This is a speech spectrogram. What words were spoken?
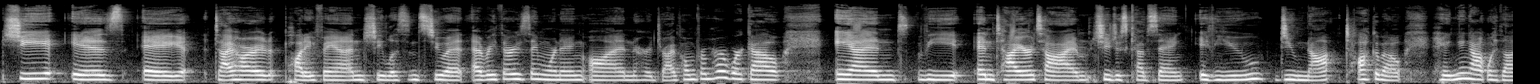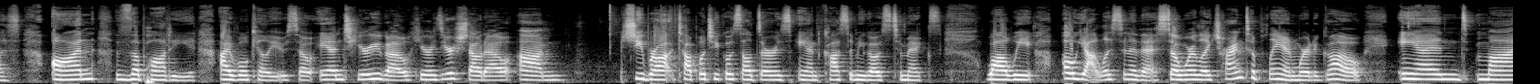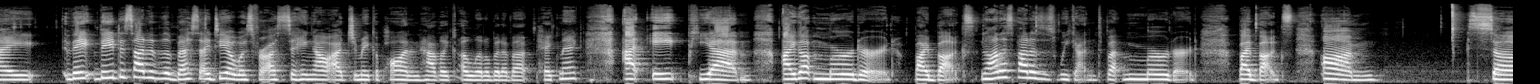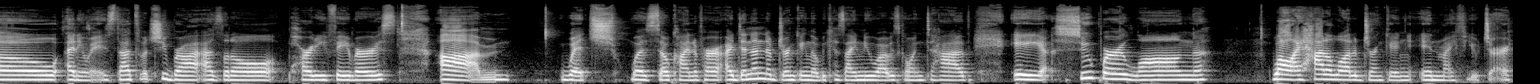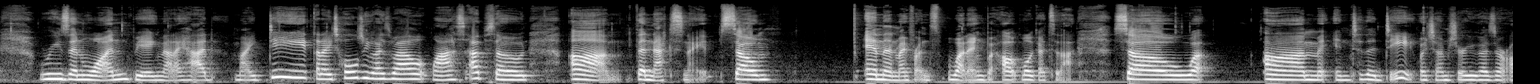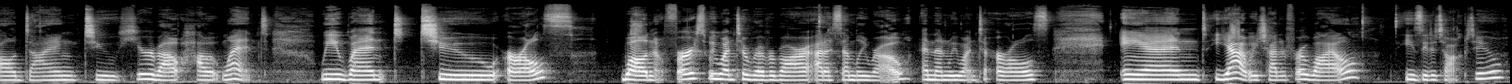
she is a diehard potty fan. She listens to it every Thursday morning on her drive home from her workout. And the entire time, she just kept saying, If you do not talk about hanging out with us on the potty, I will kill you. So, and here you go. Here's your shout out. Um, she brought Topo Chico seltzers and Casamigos to mix while we oh yeah listen to this so we're like trying to plan where to go and my they they decided the best idea was for us to hang out at Jamaica Pond and have like a little bit of a picnic at 8 p.m. I got murdered by bugs. Not as bad as this weekend, but murdered by bugs. Um so anyways, that's what she brought as little party favors. Um which was so kind of her. I didn't end up drinking though because I knew I was going to have a super long well, I had a lot of drinking in my future. Reason one being that I had my date that I told you guys about last episode um, the next night. So, and then my friend's wedding, but I'll, we'll get to that. So, um, into the date, which I'm sure you guys are all dying to hear about how it went. We went to Earl's. Well, no, first we went to River Bar at Assembly Row, and then we went to Earl's. And yeah, we chatted for a while. Easy to talk to.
